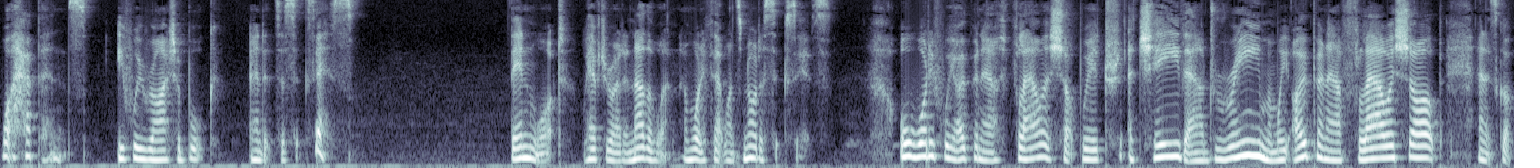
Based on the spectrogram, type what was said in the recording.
What happens if we write a book and it's a success? Then what? We have to write another one. And what if that one's not a success? Or what if we open our flower shop, we achieve our dream and we open our flower shop and it's got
